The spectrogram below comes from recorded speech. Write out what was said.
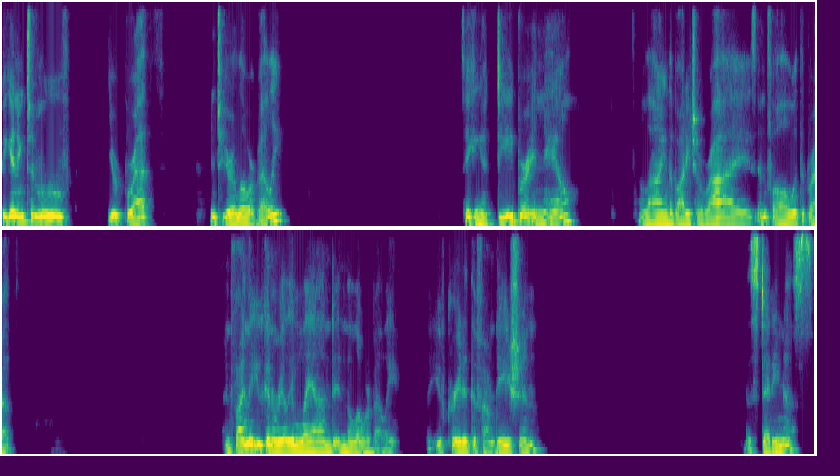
Beginning to move your breath into your lower belly. Taking a deeper inhale, allowing the body to rise and fall with the breath. And find that you can really land in the lower belly, that you've created the foundation, the steadiness.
